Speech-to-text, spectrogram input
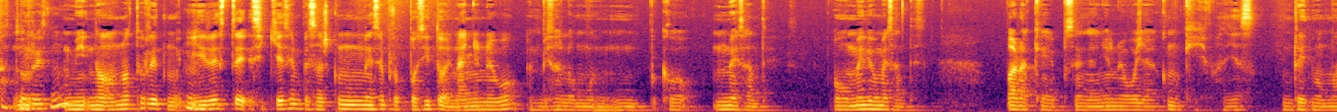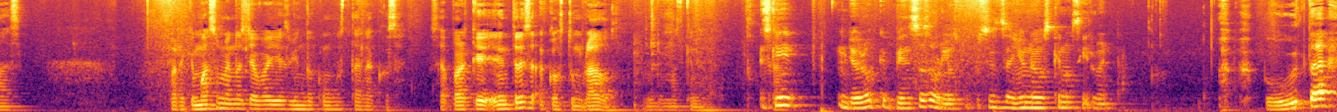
¿A tu ritmo? no, no a tu ritmo. Ir este, si quieres empezar con ese propósito en año nuevo, empiezalo un poco un mes antes o medio mes antes para que pues en año nuevo ya como que vayas un ritmo más para que más o menos ya vayas viendo cómo está la cosa. O sea para que entres acostumbrado más que nada. Es que yo lo que pienso sobre los propósitos de año nuevo es que no sirven. Puta.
